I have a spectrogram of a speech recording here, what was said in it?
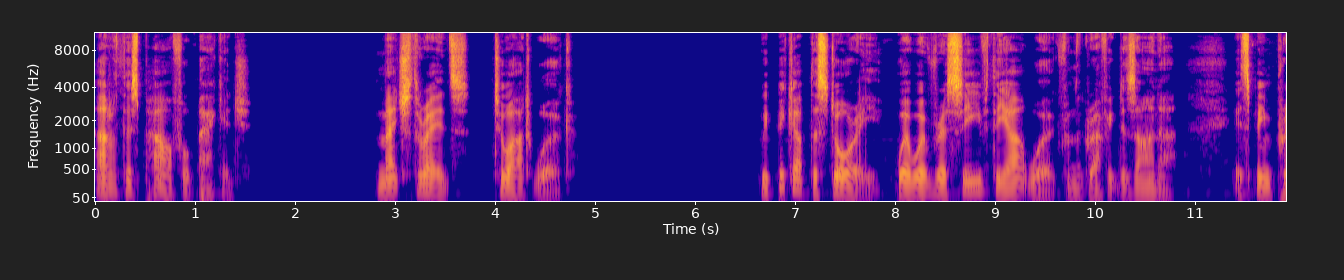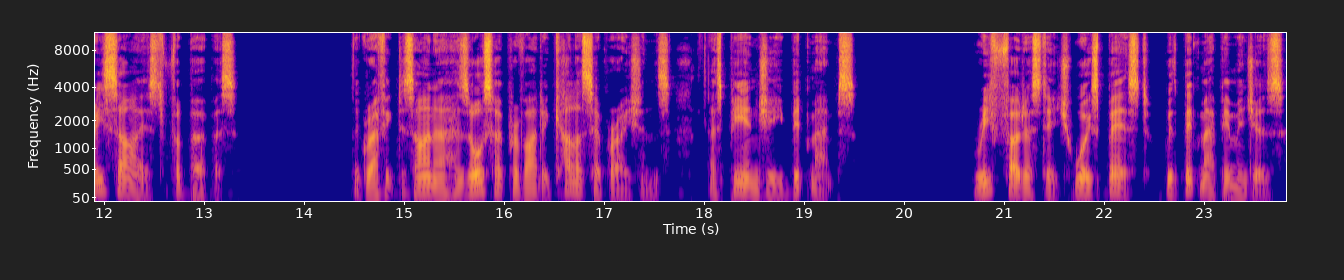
out of this powerful package. Match threads to artwork. We pick up the story where we've received the artwork from the graphic designer. It's been pre-sized for purpose. The graphic designer has also provided color separations as PNG bitmaps. Reef Photo Stitch works best with bitmap images,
